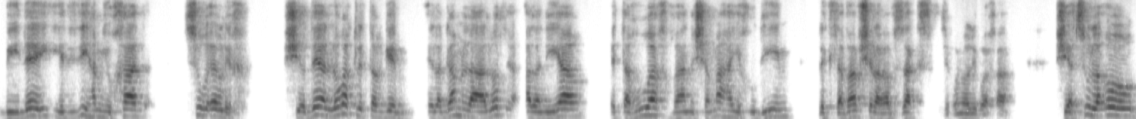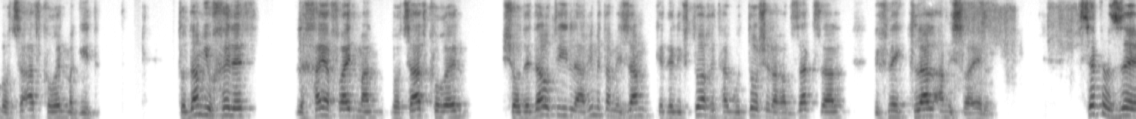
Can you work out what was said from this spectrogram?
בידי ידידי המיוחד צור ארליך, שיודע לא רק לתרגם, אלא גם להעלות על הנייר את הרוח והנשמה הייחודיים לכתביו של הרב זקס, זיכרונו לברכה, שיצאו לאור בהוצאת קורן מגיד. תודה מיוחדת לחיה פריידמן בהוצאת קורן, שעודדה אותי להרים את המיזם כדי לפתוח את הגותו של הרב זקס ז"ל בפני כלל עם ישראל. ספר זה,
